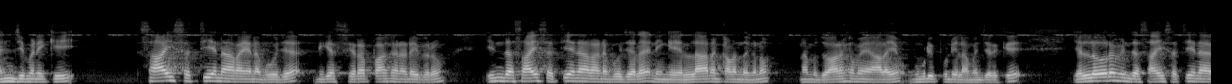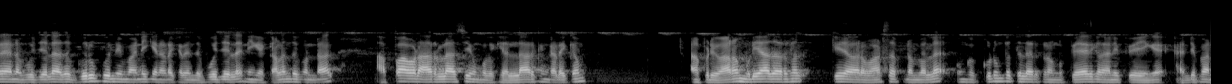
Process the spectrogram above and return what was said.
அஞ்சு மணிக்கு சாய் சத்யநாராயண பூஜை மிக சிறப்பாக நடைபெறும். இந்த சாய் சத்யநாராயண பூஜையில் நீங்கள் எல்லாரும் கலந்துக்கணும். நம்ம துவாரகமய ஆலயம் கும்மிடிப்பூண்டியில் அமைஞ்சிருக்கு. எல்லோரும் இந்த சாய் சத்யநாராயண பூஜையில் அது குரு பூர்ணிமா அன்னைக்கு நடக்கிற இந்த பூஜையில் நீங்கள் கலந்து கொண்டால் அப்பாவோட அருளாசி உங்களுக்கு எல்லாருக்கும் கிடைக்கும். அப்படி வர முடியாதவர்கள் கீழே வர வாட்ஸ்அப் நம்பரில் உங்கள் குடும்பத்தில் இருக்கிறவங்க பெயர்கள் அனுப்பி வைங்க. கண்டிப்பாக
